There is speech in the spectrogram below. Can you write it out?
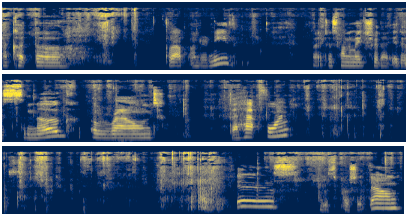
I cut the flap underneath. I just want to make sure that it is snug around the hat form. It is. Let's push it down.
